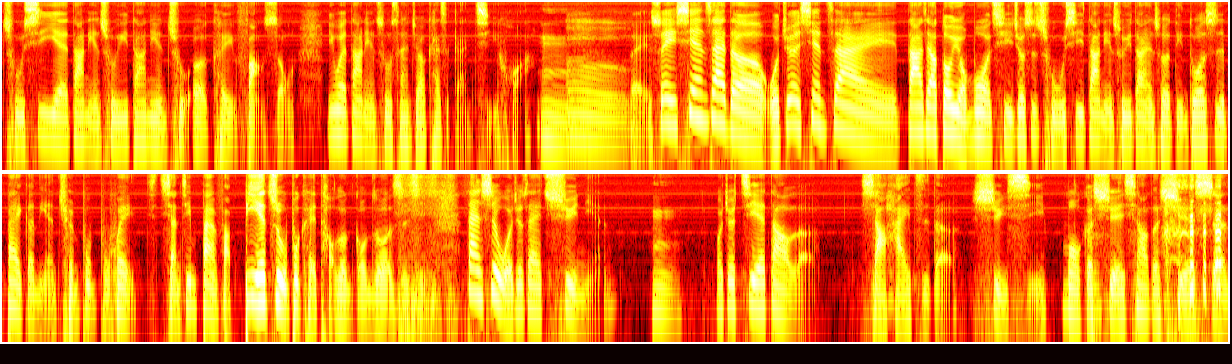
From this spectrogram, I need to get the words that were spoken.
除夕夜、大年初一、大年初二可以放松，因为大年初三就要开始赶计划。嗯，呃，对，所以现在的我觉得现在大家都有默契，就是除夕、大年初一、大年初二，顶多是拜个年，全部不会想尽办法憋住，不可以讨论工作的事情。但是我就在去年，嗯，我就接到了小孩子的讯息，某个学校的学生，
